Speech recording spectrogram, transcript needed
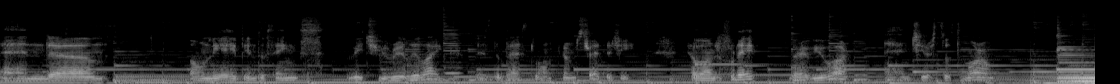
And um, only ape into things which you really like is the best long-term strategy. Have a wonderful day wherever you are, cheers till tomorrow.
